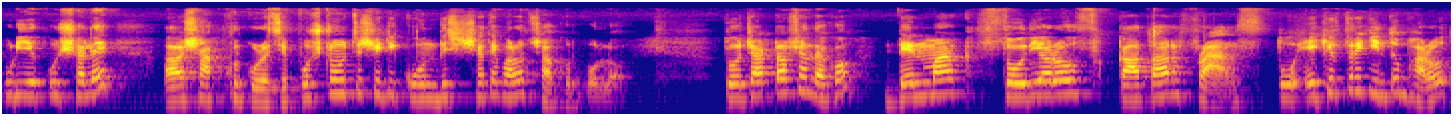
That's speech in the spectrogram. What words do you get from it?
কুড়ি একুশ সালে স্বাক্ষর করেছে। প্রশ্ন হচ্ছে সেটি কোন দেশের সাথে ভারত স্বাক্ষর করল? তো চারটা অপশান দেখো Denmark Saudi Arab Qatar France তো এক্ষেত্রে কিন্তু ভারত,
